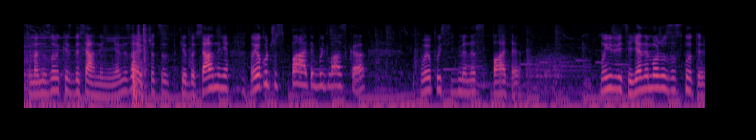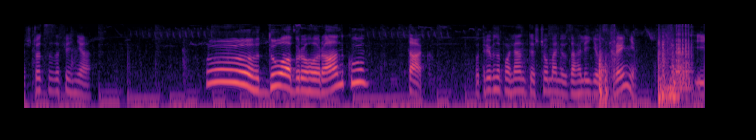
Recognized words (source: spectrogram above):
Дивіться, у мене знову якесь досягнення. Я не знаю, що це за таке досягнення. Ну я хочу спати, будь ласка. Випустіть мене спати. Ну і дивіться, я не можу заснути. Що це за фігня? О, доброго ранку. Так. Потрібно поглянути, що в мене взагалі є в скрині. І.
